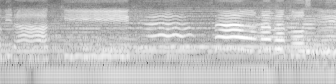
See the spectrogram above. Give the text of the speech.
virág kékje felnevet az égre.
